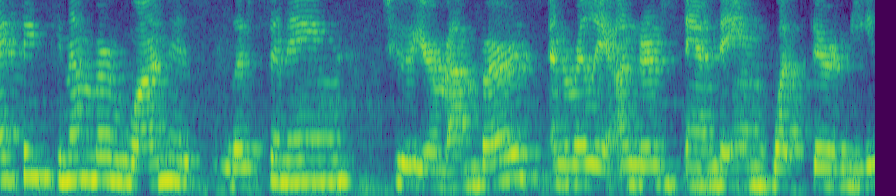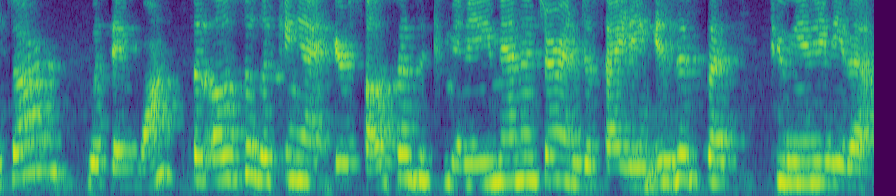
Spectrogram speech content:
I think number one is listening to your members and really understanding what their needs are, what they want, but also looking at yourself as a community manager and deciding is this the community that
